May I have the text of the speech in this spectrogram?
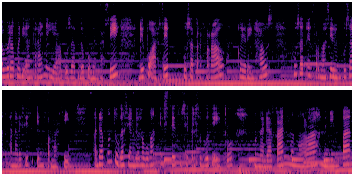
Beberapa di antaranya ialah pusat dokumentasi, depo arsip, pusat referral, clearinghouse, pusat informasi dan pusat analisis informasi. Adapun tugas yang dilakukan institusi tersebut yaitu mengadakan, mengolah, menyimpan,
